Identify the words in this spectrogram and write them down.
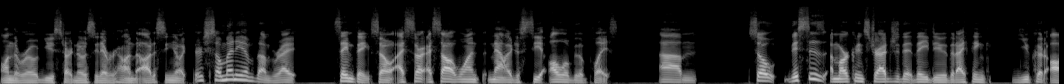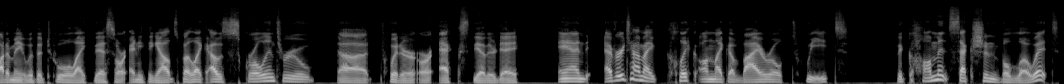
on the road you start noticing every Honda Odyssey, and you're like, there's so many of them, right? Same thing. So I start I saw it once, now I just see it all over the place. Um, so this is a marketing strategy that they do that I think you could automate with a tool like this or anything else. But like I was scrolling through uh, Twitter or X the other day, and every time I click on like a viral tweet, the comment section below it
